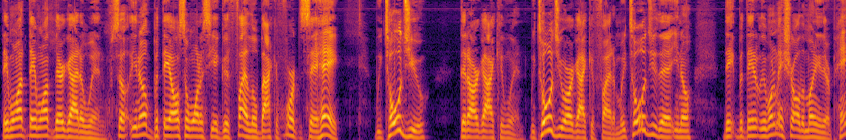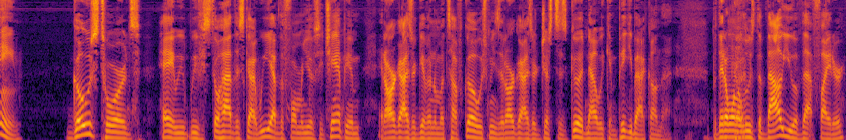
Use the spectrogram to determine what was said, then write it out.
they want they want their guy to win so you know but they also want to see a good fight a little back and forth to say hey we told you that our guy can win we told you our guy could fight him we told you that you know they but they, they want to make sure all the money they're paying goes towards hey we, we still have this guy. We have the former ufc champion and our guys are giving him a tough go which means that our guys are just as good. Now we can piggyback on that. But they don't want to lose the value of that fighter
